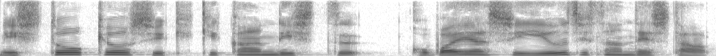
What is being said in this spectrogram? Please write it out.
西東京市危機管理室、小林裕二さんでした。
